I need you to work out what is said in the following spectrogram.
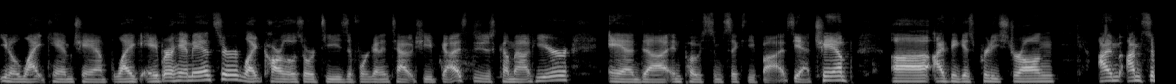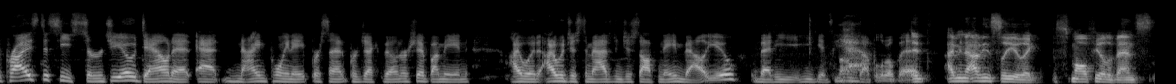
you know like Cam Champ, like Abraham Ancer, like Carlos Ortiz. If we're going to tout cheap guys to just come out here and uh and post some 65s. Yeah, Champ. Uh, I think is pretty strong. I'm I'm surprised to see Sergio down at at 9.8% projected ownership. I mean, I would I would just imagine just off name value that he he gets bumped Yeah. up a little bit. It, I mean, obviously, like small field events,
